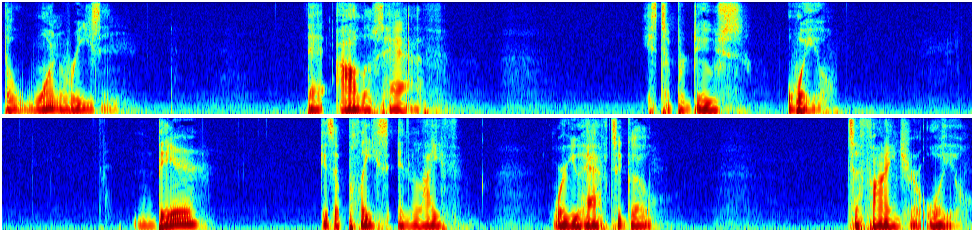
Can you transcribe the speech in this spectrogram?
the one reason that olives have is to produce oil. There is a place in life where you have to go to find your oil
